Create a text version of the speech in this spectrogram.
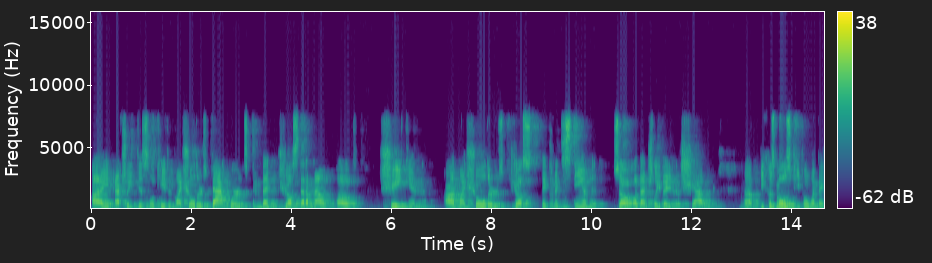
I actually dislocated my shoulders backwards, and then just that amount of shaking on my shoulders, just they couldn't stand it. So eventually they just shattered. Uh, because most people, when they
